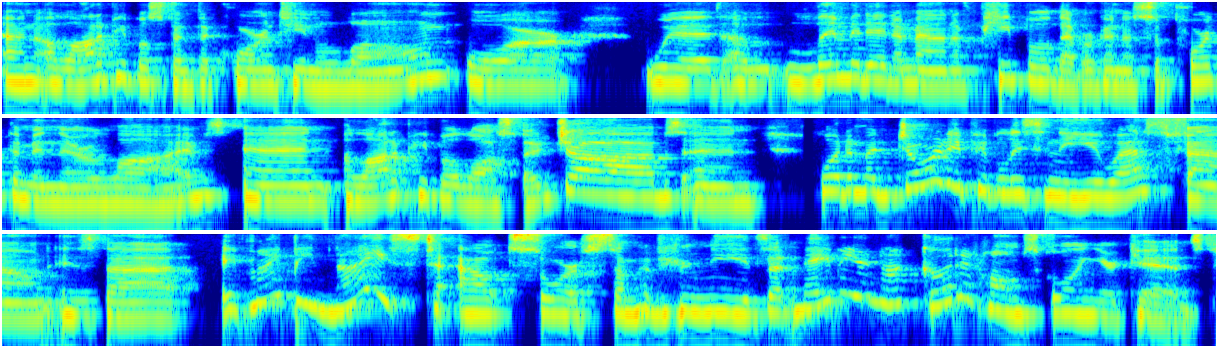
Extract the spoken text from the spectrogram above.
And a lot of people spent the quarantine alone or with a limited amount of people that were going to support them in their lives. And a lot of people lost their jobs. And what a majority of people, at least in the US, found is that it might be nice to outsource some of your needs, that maybe you're not good at homeschooling your kids.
